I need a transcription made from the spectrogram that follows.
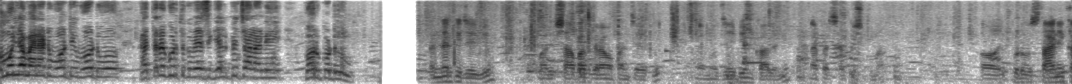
అమూల్యమైనటువంటి ఓటు ఓటు కత్తెర గుర్తుకు వేసి గెలిపించాలని కోరుకుంటున్నాము. అందరికీ జైభీం మాది షాబాద్ గ్రామ పంచాయతీ. మేము జైభీం కాలనీ. నా పేరు సతీష్ కుమార్. ఇప్పుడు స్థానిక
